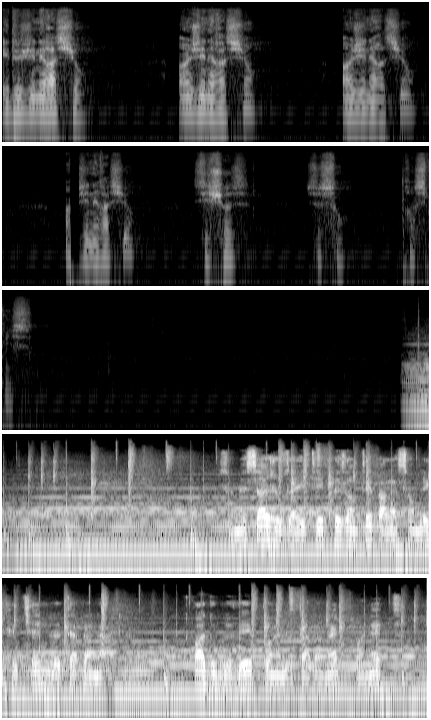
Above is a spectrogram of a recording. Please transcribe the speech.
Et de génération en génération, en génération, en génération, ces choses se sont transmises. Ce message vous a été présenté par l'Assemblée chrétienne Le Tabernacle. www.letabernacle.net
